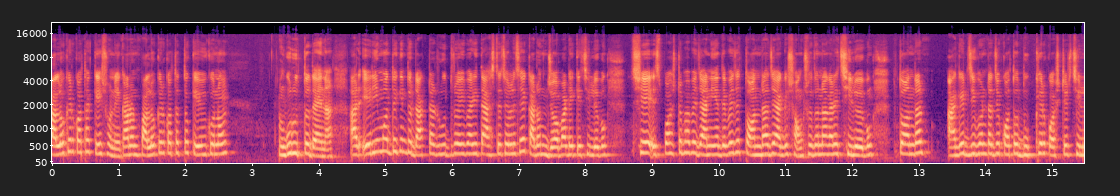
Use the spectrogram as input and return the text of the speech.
পালকের কথা কে শোনে? কারণ পালকের কথা তো কেউই কোনো গুরুত্ব দেয় না। আর এরই মধ্যে কিন্তু ডাক্তার রুদ্র এই বাড়িতে আসতে চলেছে, কারণ জবা ডেকেছিল এবং সে স্পষ্টভাবে জানিয়ে দেবে যে তন্দ্রা যে আগে সংশোধনাগারে ছিল এবং তন্দ্রার আগের জীবনটা যে কত দুঃখের, কষ্টের ছিল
